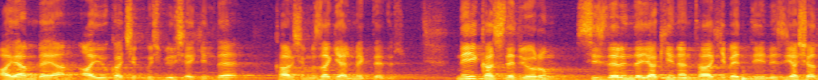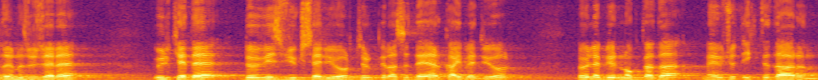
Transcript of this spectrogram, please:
ayan beyan ayyuka çıkmış bir şekilde karşımıza gelmektedir. Neyi kastediyorum? Sizlerin de yakinen takip ettiğiniz, yaşadığınız üzere ülkede döviz yükseliyor, Türk lirası değer kaybediyor. Böyle bir noktada mevcut iktidarın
